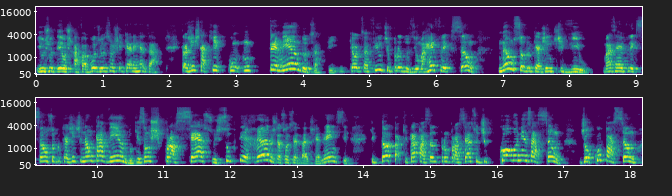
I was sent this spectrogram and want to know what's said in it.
E os judeus a favor de judaísmo são os que querem rezar. Então a gente está aqui com um tremendo desafio, que é o desafio de produzir uma reflexão não sobre o que a gente viu, mas a reflexão sobre o que a gente não está vendo, que são os processos subterrâneos da sociedade israelense, que está tá passando por um processo de colonização, de ocupação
